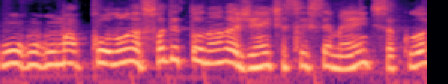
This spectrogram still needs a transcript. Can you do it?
um- um- uma coluna só detonando a gente, essas sementes, sacou?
